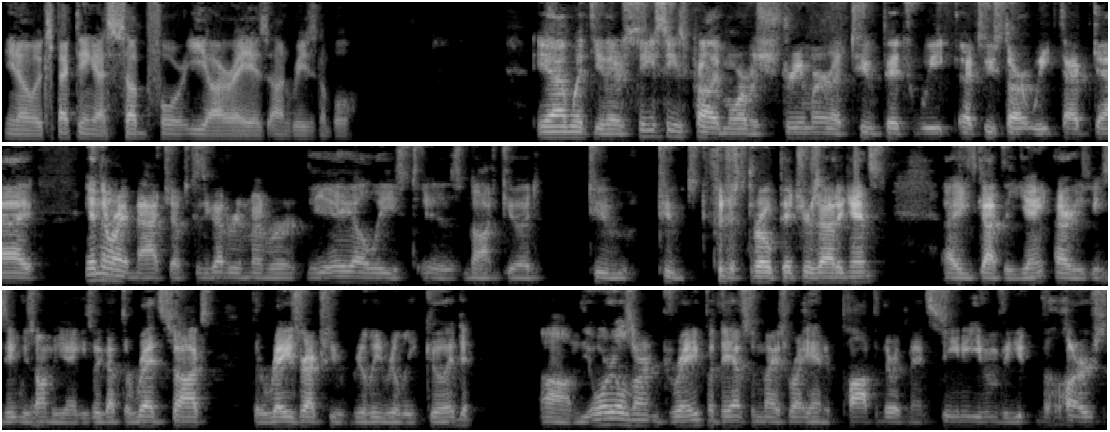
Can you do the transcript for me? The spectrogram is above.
you know, expecting a sub four ERA is unreasonable. Yeah, I'm with you there. CC's probably more of a streamer, a two pitch week, a two start week type guy in the right matchups because you got to remember the AL East is not good to to, to just throw pitchers out against. Uh, he's got the Yan- or he was on the Yankees. We got the Red Sox. The Rays are actually really really good. Um, the Orioles aren't great, but they have some nice right-handed pop there with Mancini, even the, the large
